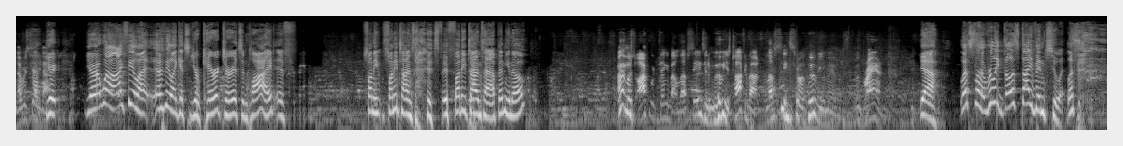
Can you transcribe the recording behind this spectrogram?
Never said that. You're you're well. I feel like I feel like it's your character. It's implied. If funny funny times if funny times happen, you know. I think the most awkward thing about love scenes in a movie is talking about love scenes from a movie you made with Brand. Yeah. Let's uh, really let's dive into it. Let's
